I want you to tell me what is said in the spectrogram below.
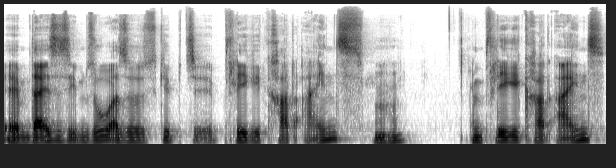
ähm, da ist es eben so, also es gibt äh, Pflegegrad 1. Mhm. Im Pflegegrad 1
